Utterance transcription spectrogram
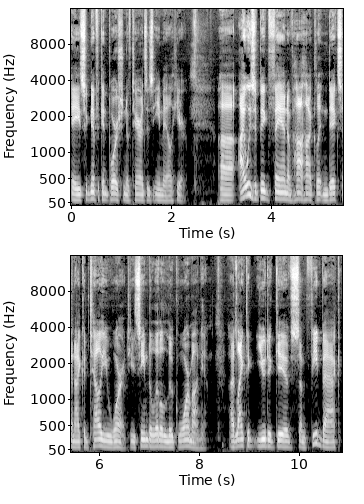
a significant portion of Terrence's email here. Uh, I was a big fan of haha Clinton Dix, and I could tell you weren't. You seemed a little lukewarm on him. I'd like to, you to give some feedback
